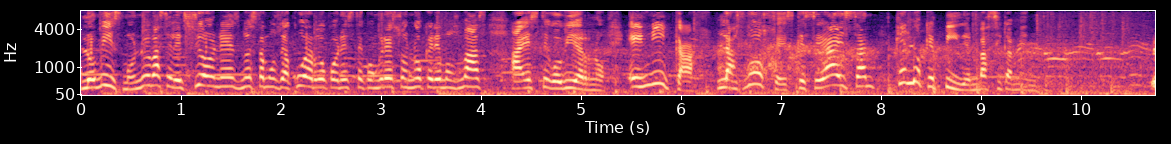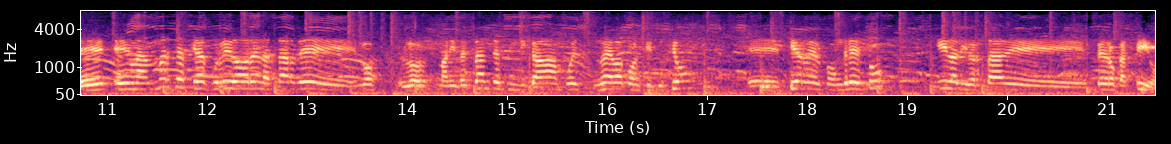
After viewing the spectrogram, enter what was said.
lo mismo, nuevas elecciones, no estamos de acuerdo con este Congreso, no queremos más a este gobierno. En ICA, las voces que se alzan, ¿qué es lo que piden básicamente? Eh, en las marchas que ha ocurrido ahora en la tarde, los, manifestantes indicaban pues nueva constitución, eh, cierre del Congreso y la libertad de Pedro Castillo.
